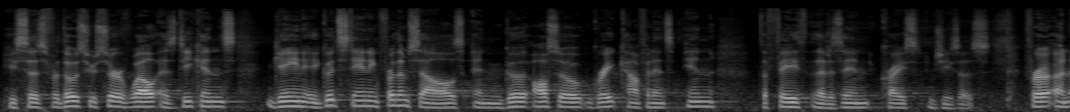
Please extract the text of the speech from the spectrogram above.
He says, For those who serve well as deacons gain a good standing for themselves and good, also great confidence in the faith that is in Christ Jesus. For an,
